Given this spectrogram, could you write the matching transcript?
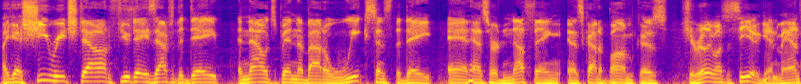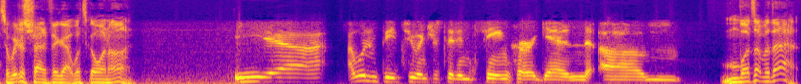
I guess she reached out a few days after the date. And now it's been about a week since the date and has heard nothing. And it's kind of bummed because she really wants to see you again, man. So we're just trying to figure out what's going on. Yeah, I wouldn't be too interested in seeing her again. Um, What's up with that?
